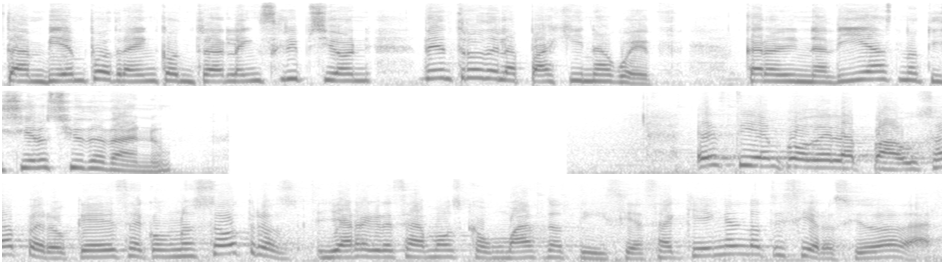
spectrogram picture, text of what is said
También podrá encontrar la inscripción dentro de la página web. Carolina Díaz, Noticiero Ciudadano. Es tiempo de la pausa, pero quédese con nosotros. Ya regresamos con más noticias aquí en el Noticiero Ciudadano.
